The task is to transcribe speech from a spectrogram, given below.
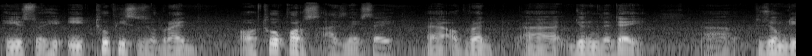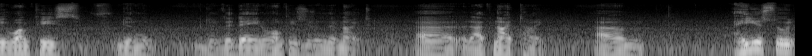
He used to he eat two pieces of bread or two qurs, as they say, uh, of bread uh, during the day. Uh, presumably one piece during the, the day and one piece during the night, uh, and at night time. Um, he used to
